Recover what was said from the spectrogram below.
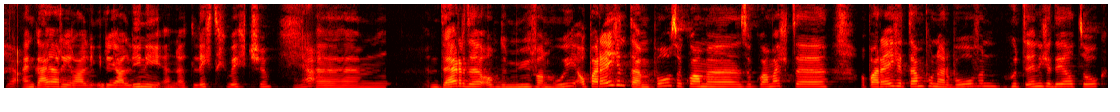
Ja. En Gaia Reali- Realini, een, het lichtgewichtje. ja, Ehm, een derde op de muur van Hoei. Op haar eigen tempo. Ze kwam, eh, ze kwam echt eh, op haar eigen tempo naar boven. Goed ingedeeld ook.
